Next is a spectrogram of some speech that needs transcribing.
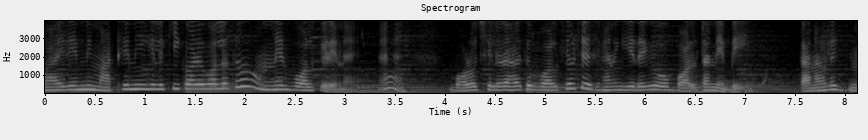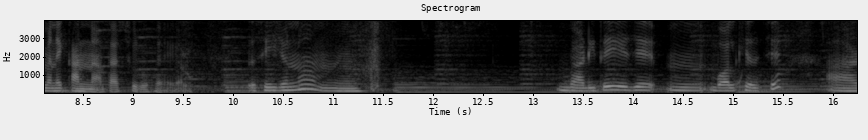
বাইরে এমনি মাঠে নিয়ে গেলে কি করে বলো তো? অন্যের বল কেড়ে নেয় হ্যাঁ? বড় ছেলেরা হয়তো বল খেলছে, সেখানে গিয়ে দেখবে ও বলটা নেবেই। তা না হলে মানে কান্না তার শুরু হয়ে গেল। তো সেই জন্য বাড়িতেই এই যে বল খেলছে, আর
